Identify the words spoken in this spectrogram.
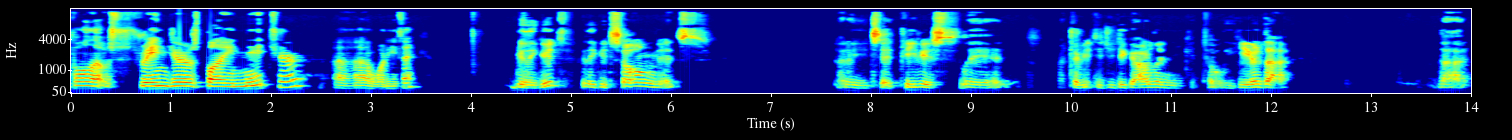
Paul, that was Strangers by Nature. Uh, what do you think? Really good, really good song. It's, I know you'd said previously, a tribute to Judy Garland. You can totally hear that, that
